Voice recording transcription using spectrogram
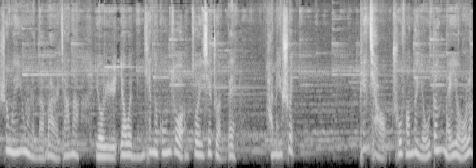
身为佣人的迈尔加纳，由于要为明天的工作做一些准备，还没睡。偏巧厨房的油灯没油了，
